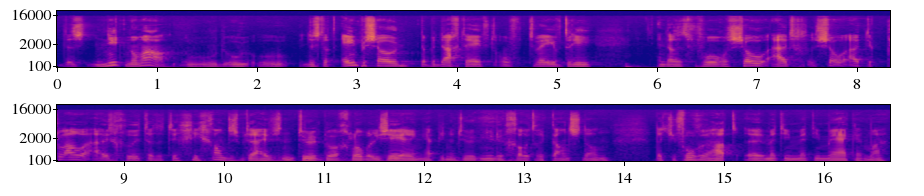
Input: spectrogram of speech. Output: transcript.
dat is niet normaal. Hoe, hoe, hoe, hoe- dus dat één persoon dat bedacht heeft, of twee of drie... En dat het vervolgens zo uit, zo uit de klauwen uitgroeit dat het een gigantisch bedrijf is. En natuurlijk door globalisering heb je natuurlijk nu de grotere kans dan dat je vroeger had eh, met, die, met die merken. Maar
